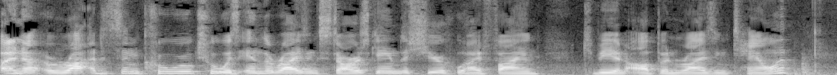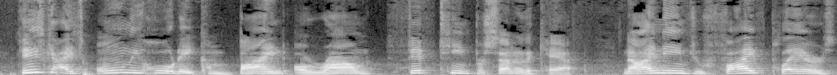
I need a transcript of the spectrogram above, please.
and uh, Rodions Kurucs, who was in the Rising Stars game this year, who I find to be an up and rising talent. These guys only hold a combined around 15% of the cap. Now, I named you five players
